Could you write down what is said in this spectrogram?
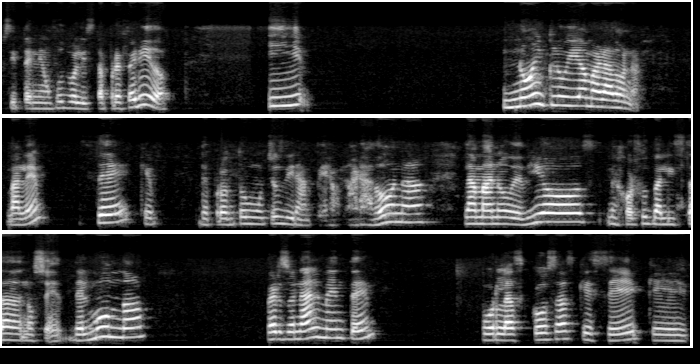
si tenía un futbolista preferido. Y no incluía Maradona, ¿vale? Sé que de pronto muchos dirán, pero Maradona, la mano de Dios, mejor futbolista, no sé, del mundo. Personalmente, por las cosas que sé que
